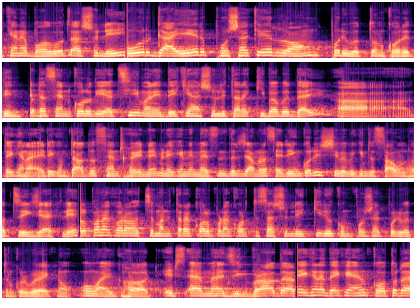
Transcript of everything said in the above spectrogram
এখানে বলব যে আসলে ওর গায়ের পোশাকের রং পরিবর্তন করে দিন। এটা সেন্ড করে দিয়েছি মানে দেখি আসলে তারা কীভাবে দেয়। দেখে না, এটা কিন্তু আদৌ সেন্ড হয়ে নেই। মানে এখানে মেসেঞ্জার যে আমরা সেটিং করি, সেভাবে কিন্তু সাউন্ড হচ্ছে এক্স্যাক্টলি কল্পনা করা হচ্ছে মানে তারা কল্পনা করতেছে আসলে কীরকম পোশাক পরিবর্তন করবে right no oh my god it's amazing brother এখানে দেখেন কতটা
